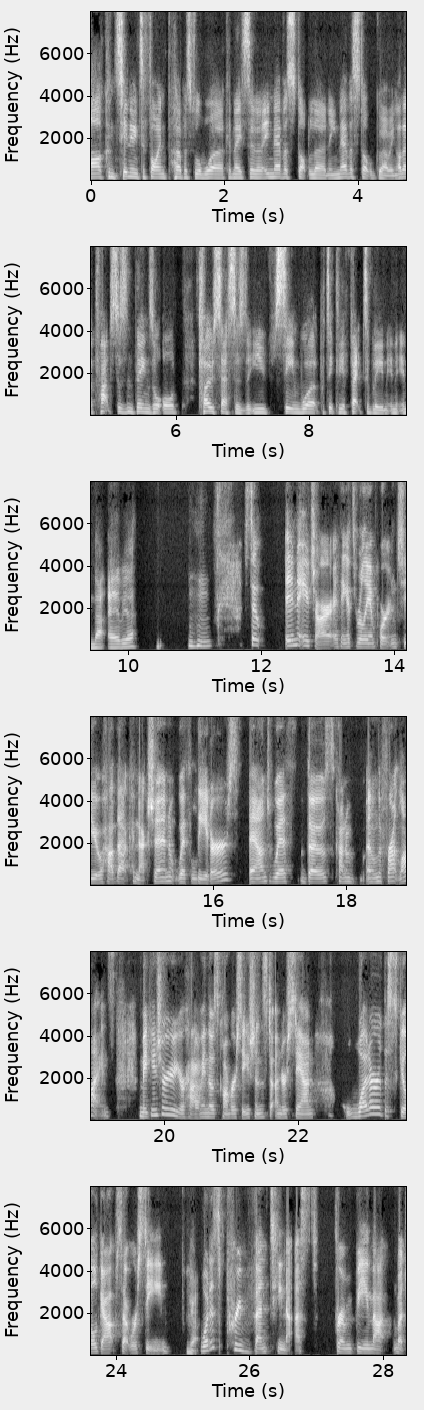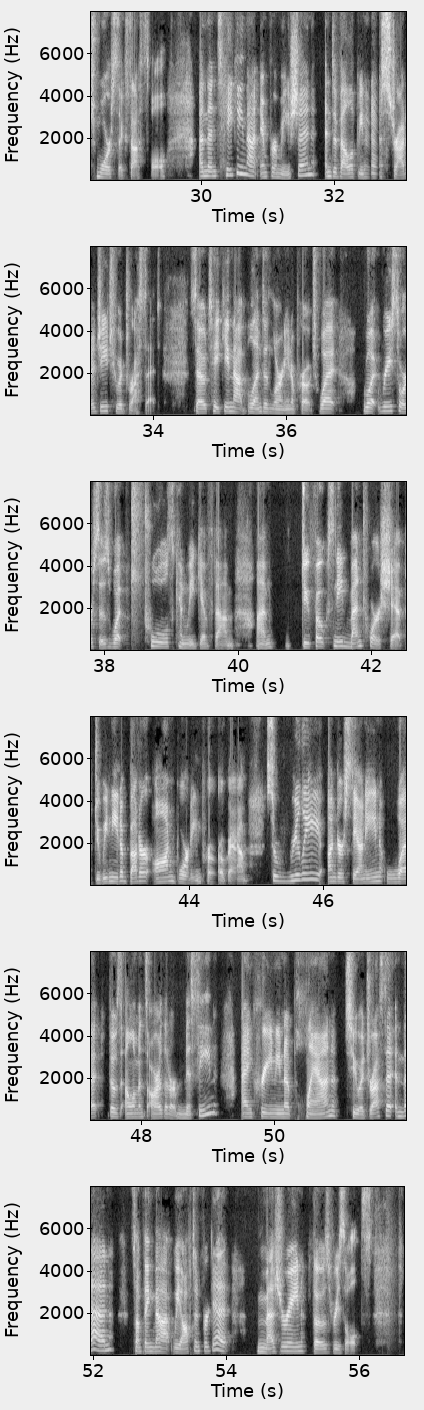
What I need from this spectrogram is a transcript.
are continuing to find purposeful work and they say that they never stop learning, never stop growing? Are there practices and things or, or processes that you've seen work particularly effectively in, in, in that area? Mm-hmm. So, in HR, I think it's really important to have that connection with leaders and with those kind of on the front lines, making sure you're having those conversations to understand what are the skill gaps that we're seeing? Yeah. What is preventing us from being that much more successful. And then taking that information and developing a strategy to address it. So taking that blended learning approach, what what resources, what tools can we give them? Um, do folks need mentorship? Do we need a better onboarding program? So, really understanding what those elements are that are missing and creating a plan to address it. And then something that we often forget measuring those results.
